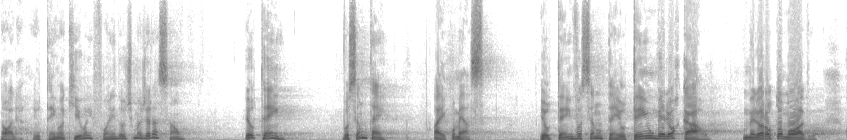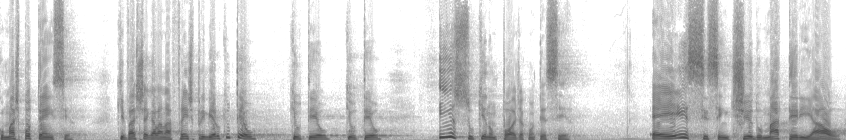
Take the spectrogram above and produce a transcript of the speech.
Olha, eu tenho aqui o iPhone da última geração. Eu tenho. Você não tem. Aí começa. Eu tenho, você não tem. Eu tenho o melhor carro, o melhor automóvel, com mais potência, que vai chegar lá na frente primeiro que o teu, que o teu, que o teu. Isso que não pode acontecer. É esse sentido material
